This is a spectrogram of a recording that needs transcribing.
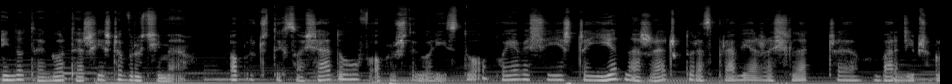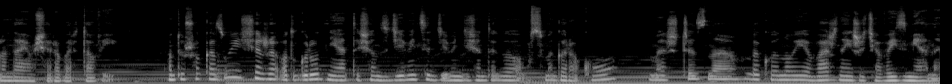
I do tego też jeszcze wrócimy. Oprócz tych sąsiadów, oprócz tego listu, pojawia się jeszcze jedna rzecz, która sprawia, że śledczy bardziej przyglądają się Robertowi. Otóż okazuje się, że od grudnia 1998 roku mężczyzna dokonuje ważnej życiowej zmiany.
